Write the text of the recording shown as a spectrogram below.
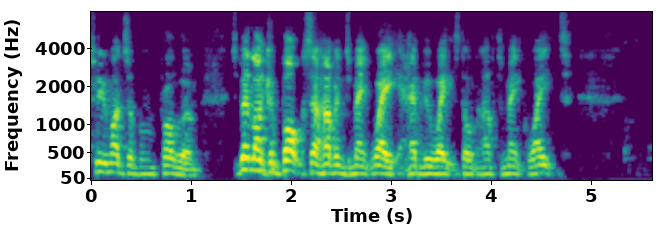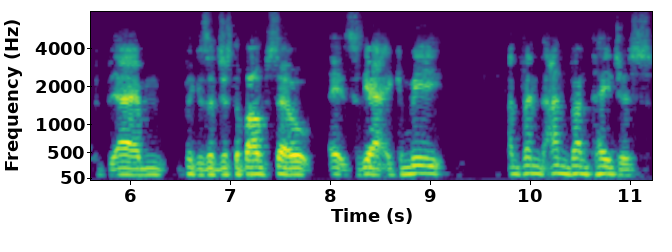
too much of a problem. It's a bit like a boxer having to make weight. Heavyweights don't have to make weight um, because they're just above. So it's yeah, it can be advantageous.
